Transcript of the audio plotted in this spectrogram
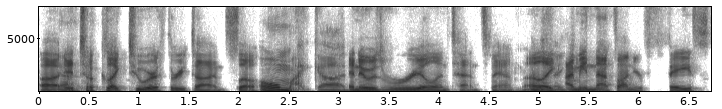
Uh, Yeah. It took like two or three times. So Oh my god! and it was real intense, man. Oh, like I mean, that's on your face.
